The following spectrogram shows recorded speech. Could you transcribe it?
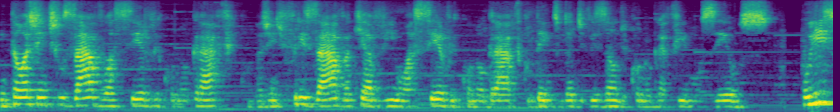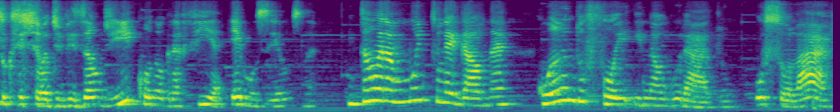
Então a gente usava o acervo iconográfico, a gente frisava que havia um acervo iconográfico dentro da divisão de iconografia e museus. Por isso que se chama divisão de iconografia e museus, né? Então era muito legal, né? Quando foi inaugurado o solar,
